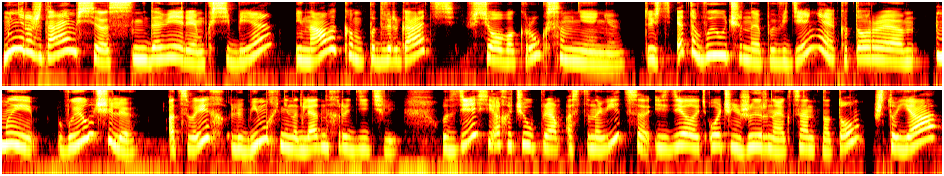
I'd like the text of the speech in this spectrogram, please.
Мы не рождаемся с недоверием к себе и навыком подвергать все вокруг сомнению. То есть это выученное поведение, которое мы выучили от своих любимых ненаглядных родителей. Вот здесь я хочу прям остановиться и сделать очень жирный акцент на том, что я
